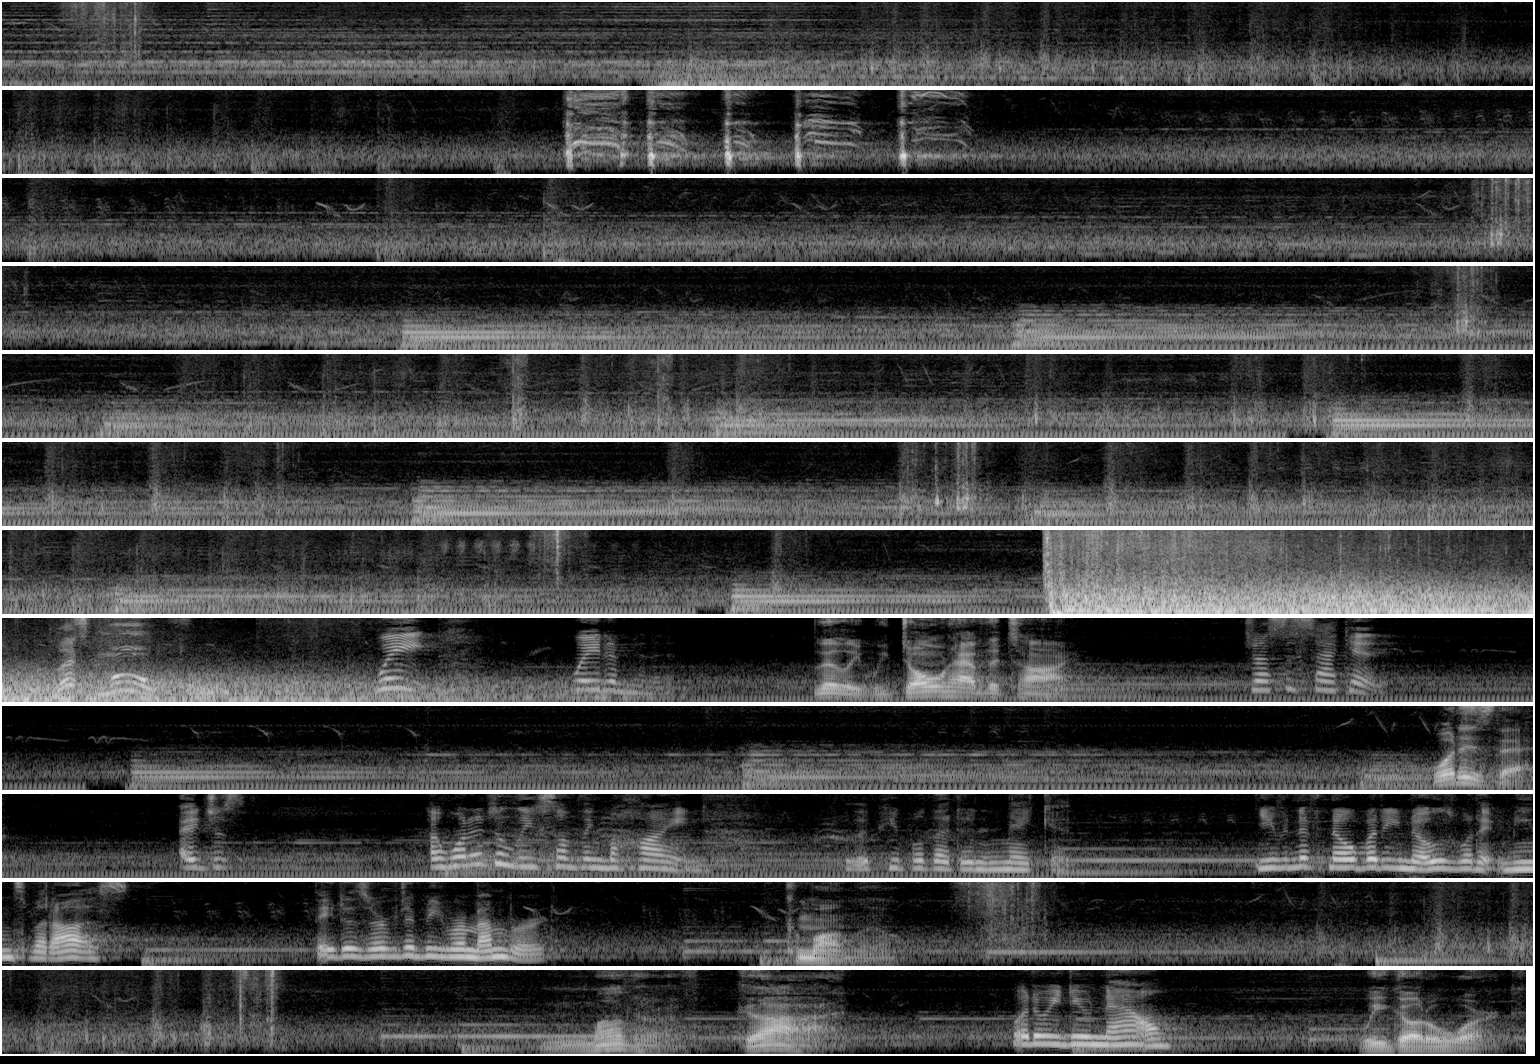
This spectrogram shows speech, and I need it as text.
Lily, we don't have the time. Just a second. What is that? I just. I wanted to leave something behind for the people that didn't make it. Even if nobody knows what it means but us, they deserve to be remembered. Come on, Lil. Mother God. What do we do now? We go to work.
